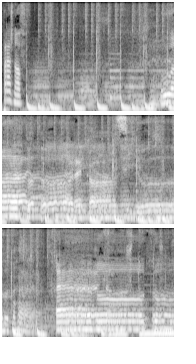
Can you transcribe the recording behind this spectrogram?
para as 9. La doutora. A doutora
